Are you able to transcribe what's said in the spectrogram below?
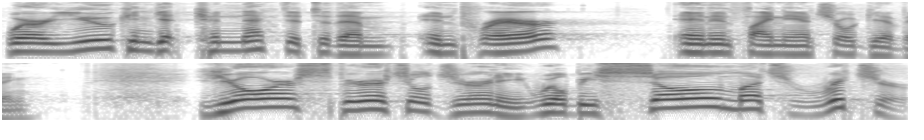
where you can get connected to them in prayer and in financial giving. Your spiritual journey will be so much richer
